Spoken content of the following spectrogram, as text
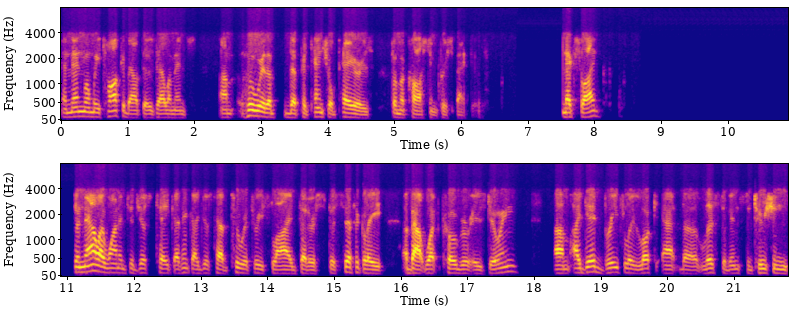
And then when we talk about those elements, um, who are the, the potential payers from a costing perspective? Next slide. So now I wanted to just take, I think I just have two or three slides that are specifically about what COGR is doing. Um, I did briefly look at the list of institutions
